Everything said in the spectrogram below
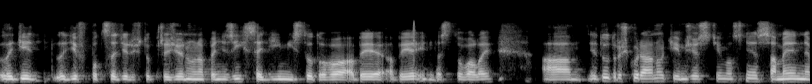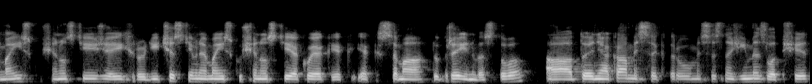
lidi, lidi v podstatě, když to přeženu na penězích, sedí místo toho, aby, aby je investovali. A je to trošku dáno tím, že s tím vlastně sami nemají zkušenosti, že jejich rodiče s tím nemají zkušenosti, jako jak, jak, jak se má dobře investovat. A to je nějaká mise, kterou my se snažíme zlepšit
